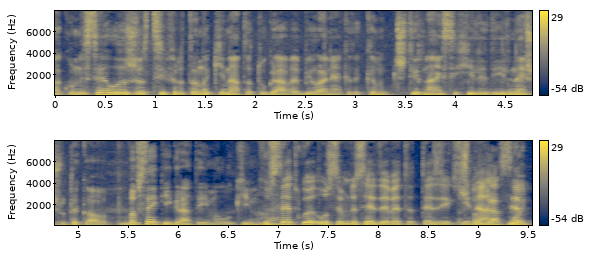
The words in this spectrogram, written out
Ако не се лъжа, цифрата на кината тогава е била някъде към 14 хиляди или нещо такова. Във всеки град е имало кино. След кое 89-та тези Защо кина град се мой-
